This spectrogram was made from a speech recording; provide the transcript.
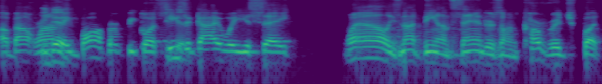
about Rondé. Barber because he's a guy where you say, well, he's not Deion Sanders on coverage, but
